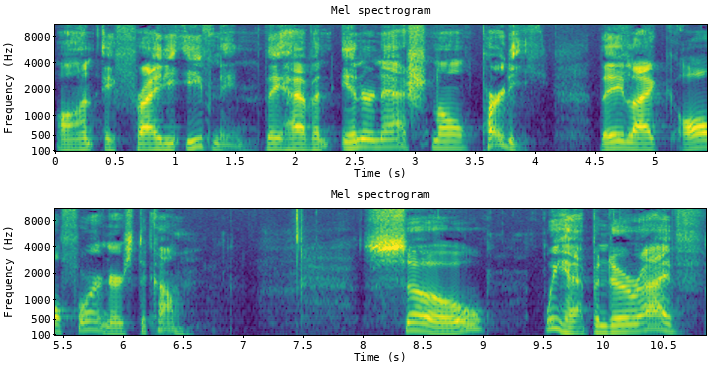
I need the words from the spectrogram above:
on a Friday evening. They have an international party. They like all foreigners to come. So we happened to arrive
